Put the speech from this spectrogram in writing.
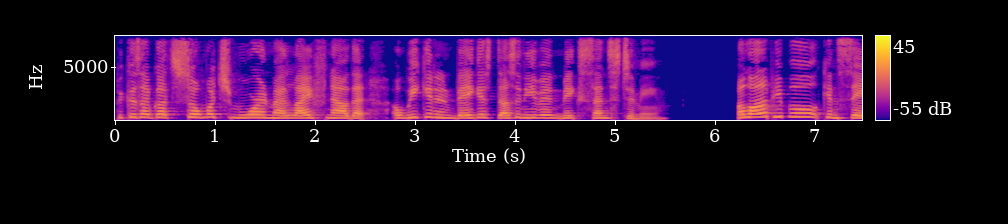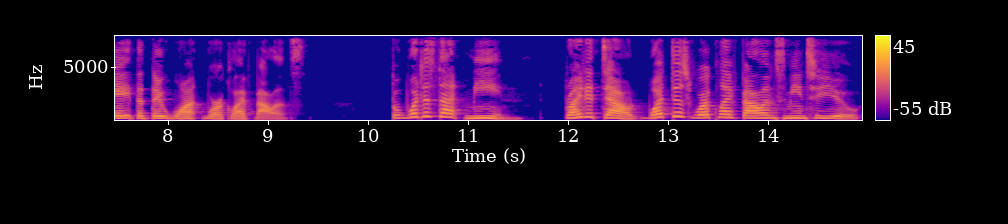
because I've got so much more in my life now that a weekend in Vegas doesn't even make sense to me. A lot of people can say that they want work life balance. But what does that mean? Write it down. What does work life balance mean to you?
